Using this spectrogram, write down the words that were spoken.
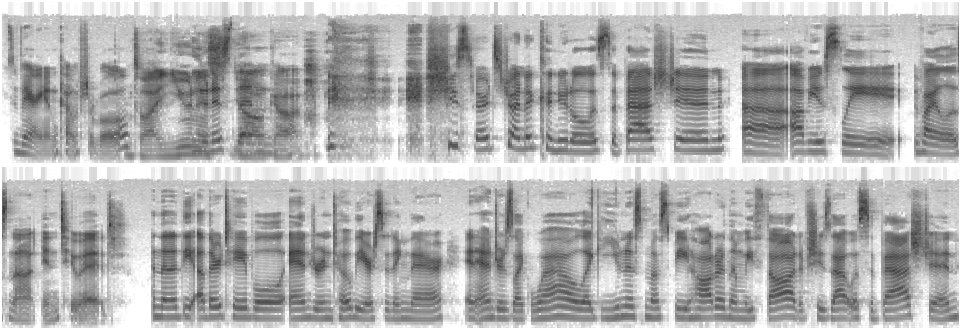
It's very uncomfortable. Until I Eunice, Eunice oh god, she starts trying to canoodle with Sebastian. Uh, obviously, Viola's not into it. And then at the other table, Andrew and Toby are sitting there, and Andrew's like, "Wow, like Eunice must be hotter than we thought if she's out with Sebastian."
